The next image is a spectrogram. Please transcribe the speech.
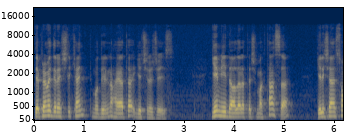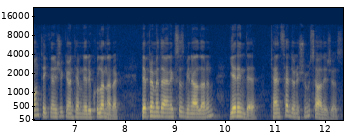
depreme dirençli kent modelini hayata geçireceğiz. Gemliği dağlara taşımaktansa gelişen son teknolojik yöntemleri kullanarak depreme dayanıksız binaların yerinde kentsel dönüşümü sağlayacağız.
